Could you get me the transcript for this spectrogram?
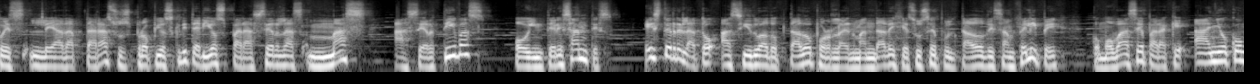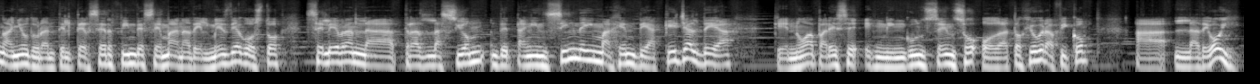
pues le adaptará sus propios criterios para hacerlas más asertivas o interesantes. Este relato ha sido adoptado por la Hermandad de Jesús Sepultado de San Felipe como base para que año con año durante el tercer fin de semana del mes de agosto celebran la traslación de tan insigne imagen de aquella aldea que no aparece en ningún censo o dato geográfico a la de hoy,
